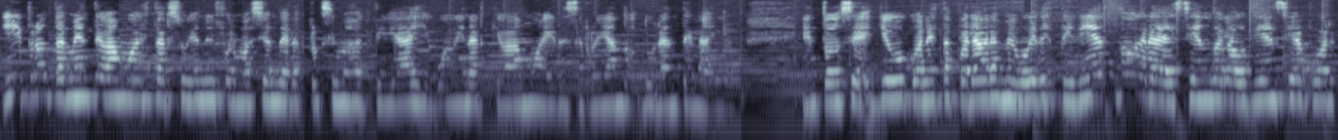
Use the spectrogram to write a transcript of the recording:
y prontamente vamos a estar subiendo información de las próximas actividades y webinars que vamos a ir desarrollando durante el año. Entonces yo con estas palabras me voy despidiendo, agradeciendo a la audiencia por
